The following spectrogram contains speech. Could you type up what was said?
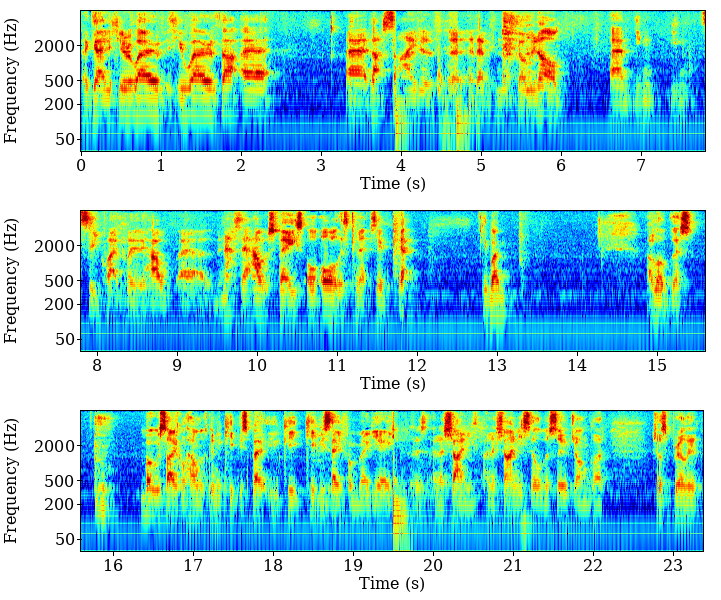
Again, if you're aware of if you're aware of that uh, uh, that side of uh, of everything that's going on, um, you can you can see quite clearly how uh, NASA, outer space, all, all of this connects in. Yeah, keep going. I love this. Motorcycle helmet's going to keep you spa- you keep keep you safe from radiation, and a, and a shiny and a shiny silver suit, John Glenn, just brilliant.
